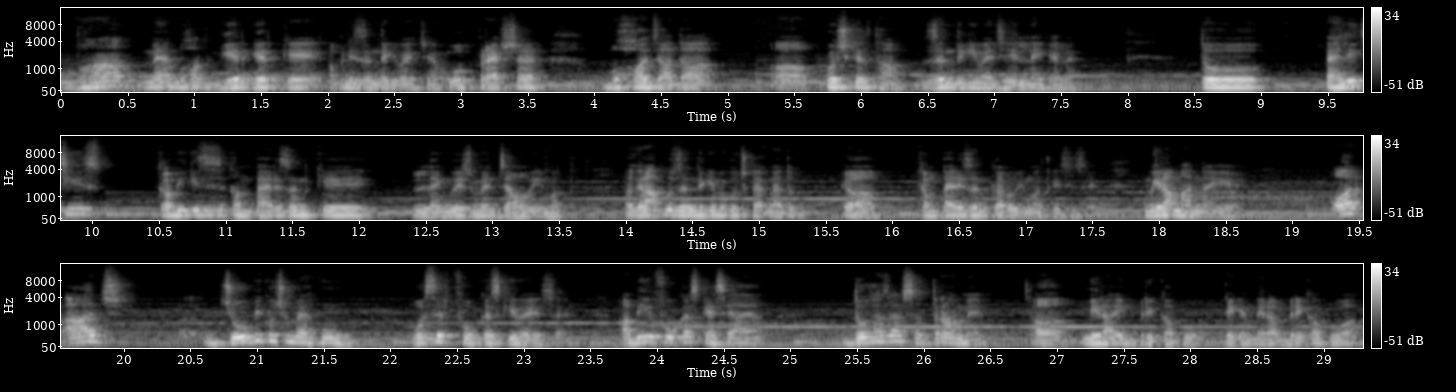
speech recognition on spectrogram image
वहाँ मैं बहुत गिर गिर के अपनी ज़िंदगी में जिया। वो प्रेशर बहुत ज़्यादा मुश्किल था ज़िंदगी में झेलने के लिए। तो पहली चीज़ कभी किसी से कंपैरिजन के लैंग्वेज में जाओ ही मत। अगर आपको ज़िंदगी में कुछ करना है तो कंपैरिजन करो ही मत किसी से। मेरा मानना ये है। और आज जो भी कुछ मैं हूँ वो सिर्फ़ फोकस की वजह से है। अभी ये फोकस कैसे आया? 2017 में आ, मेरा एक ब्रेकअप हुआ ठीक है? मेरा ब्रेकअप हुआ।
